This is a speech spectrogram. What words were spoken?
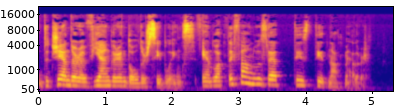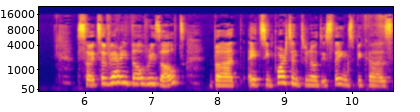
the gender of younger and older siblings. And what they found was that this did not matter. So it's a very dull result, but it's important to know these things because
